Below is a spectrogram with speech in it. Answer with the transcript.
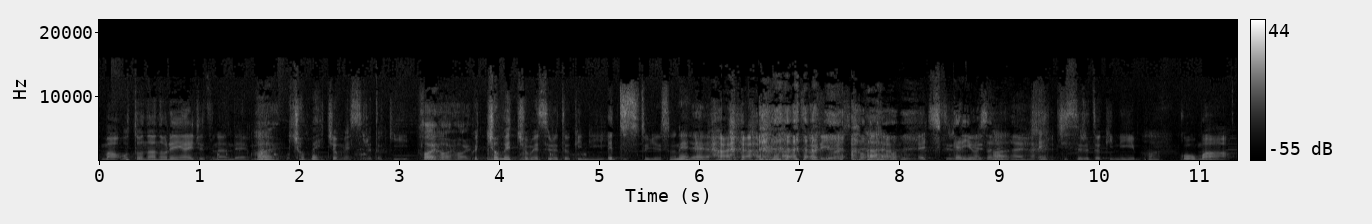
まあ、大人の恋愛術なんで、はい。まあ、ちょめちょめするとき、はいはいはい。ちょめちょめするときに、エッチする時ですよね。ねはい、すっかり言いました。ね、エッチする時しっかり言いました。ねはい。はい。はい。エッチするときに、はい。こうまあ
